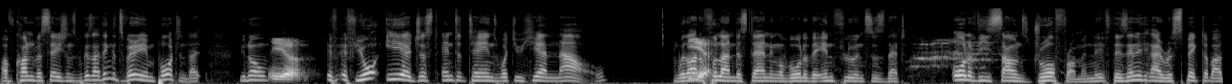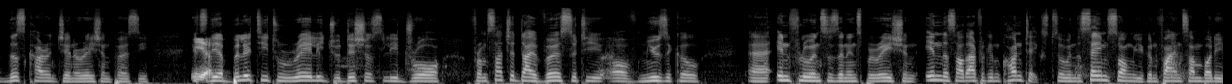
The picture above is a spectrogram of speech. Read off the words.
of conversations because I think it's very important. I, you know, Yeah. if if your ear just entertains what you hear now, without a full understanding of all of the influences that all of these sounds draw from, and if there's anything I respect about this current generation, Percy, it's Yeah. the ability to really judiciously draw from such a diversity of musical. Uh, influences and inspiration in the South African context. So, in the same song, you can find somebody,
